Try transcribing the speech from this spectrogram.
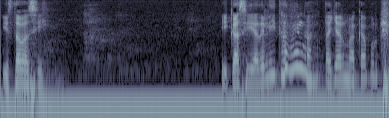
Y estaba así. Y casi, Adelita, ven a tallarme acá porque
